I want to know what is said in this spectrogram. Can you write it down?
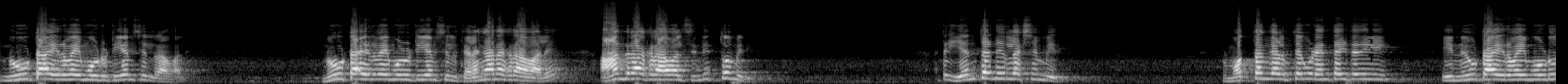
నూట ఇరవై మూడు టీఎంసీలు రావాలి. నూట ఇరవై మూడు టీఎంసీలు తెలంగాణకు రావాలి. ఆంధ్రాకు రావాల్సింది తొమ్మిది. అంటే ఎంత నిర్లక్ష్యం మీది? మొత్తం కలిపితే కూడా ఎంత అవుతుంది? ఈ నూట ఇరవై మూడు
